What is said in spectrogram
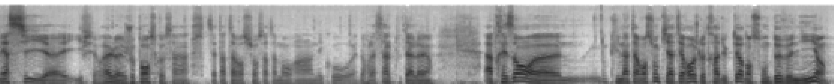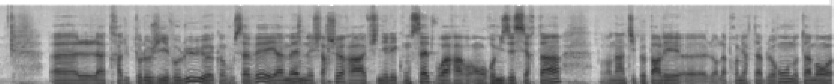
Merci euh, Yves Chevrel. Je pense que cette intervention certainement aura un écho euh, dans la salle tout à l'heure. À présent, euh, une intervention qui interroge le traducteur dans son devenir. la traductologie évolue, comme vous le savez, et amène les chercheurs à affiner les concepts, voire à en remiser certains. On en a un petit peu parlé lors de la première table ronde, notamment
